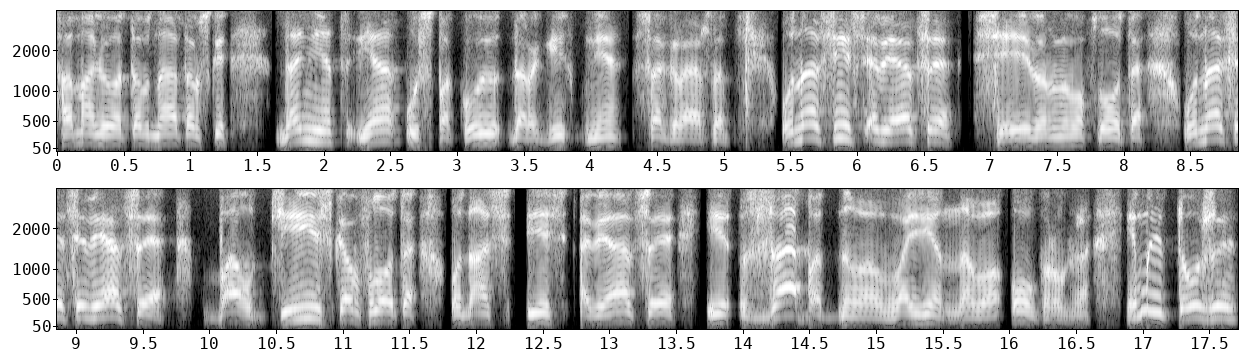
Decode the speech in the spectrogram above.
самолетов натовских? Да нет, я успокою дорогих мне сограждан. У нас есть авиация Северного флота, у нас есть авиация Балтийского флота, у нас есть авиация и Западного военного округа. И мы тоже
